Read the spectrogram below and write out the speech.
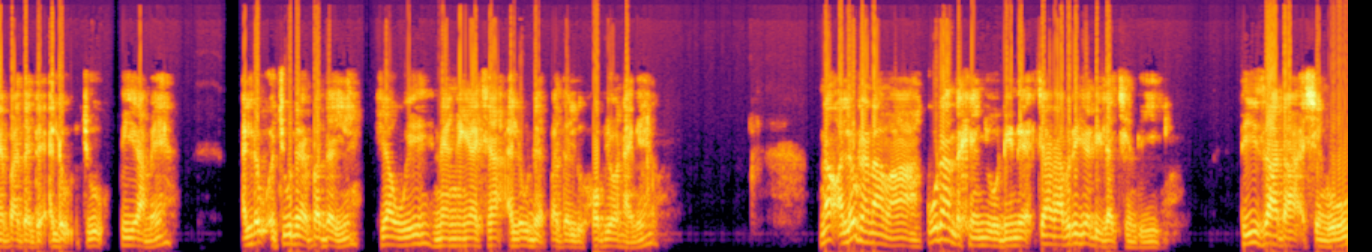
နဲ့ပတ်သက်တဲ့အလုပ်အကျိုးပေးရမယ်။ အလုပ်အကျိုးနဲ့ပတ်သက်ရင်ရဝေနိုင်ငံရချာအလုပ်နဲ့ပတ်သက်လို့ဟောပြောနိုင်တယ်။နောက်အလုပ်ဌာနမှာကိုးရံသခင်ညိုအနေနဲ့ကြာသာပရိရက်တည်လိုက်ခြင်းဒီဒီဇာတာအရှင်ကို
